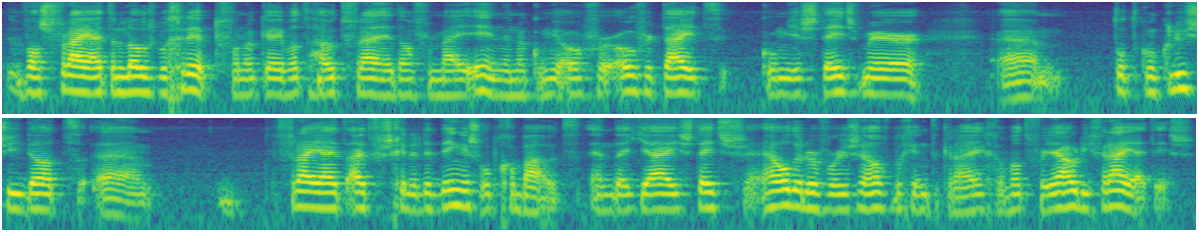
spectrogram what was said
was vrijheid een loos begrip. Van oké, wat houdt vrijheid dan voor mij in? En dan kom je over, over tijd, kom je steeds meer ehm, tot de conclusie dat ehm, vrijheid uit verschillende dingen is opgebouwd. En dat jij steeds helderder voor jezelf begint te krijgen wat voor jou die vrijheid is.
